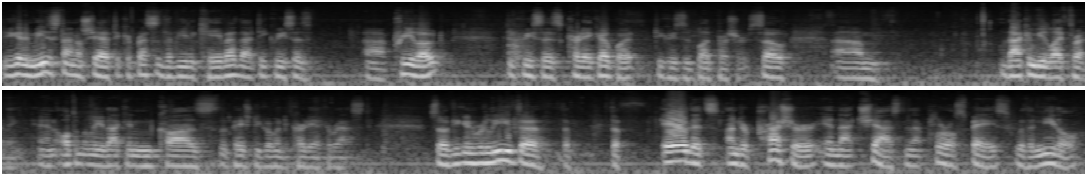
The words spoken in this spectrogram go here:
you get a mediastinal shift, it compresses the vena cava, that decreases uh, preload, decreases cardiac output, decreases blood pressure. So um, that can be life-threatening, and ultimately that can cause the patient to go into cardiac arrest. So if you can relieve the, the, the air that's under pressure in that chest, in that pleural space, with a needle,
